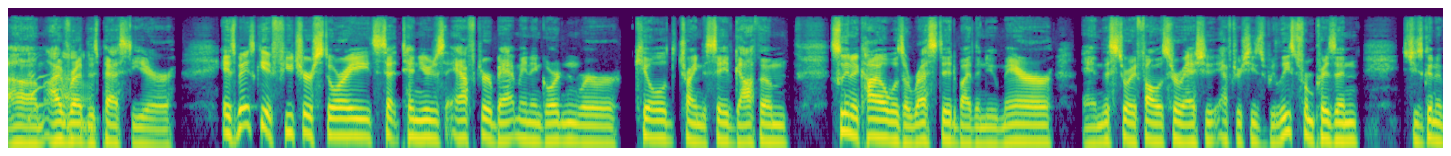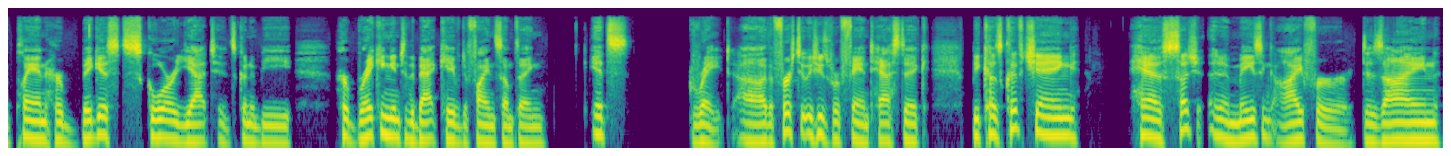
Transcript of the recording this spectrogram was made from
um, oh. I've read this past year. It's basically a future story set ten years after Batman and Gordon were killed trying to save Gotham. Selina Kyle was arrested by the new mayor, and this story follows her as she, after she's released from prison. She's going to plan her biggest score yet. It's going to be her breaking into the Batcave to find something. It's great. Uh, the first two issues were fantastic because Cliff Chiang has such an amazing eye for design,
